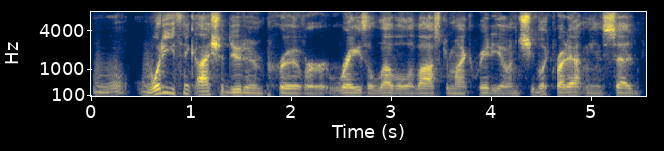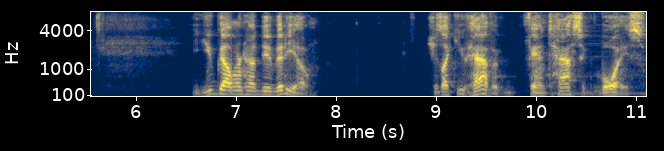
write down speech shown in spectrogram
what do you think I should do to improve or raise the level of Oscar Mike radio? And she looked right at me and said, You've got to learn how to do video. She's like, You have a fantastic voice.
